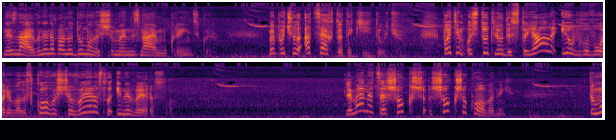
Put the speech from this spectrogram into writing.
не знаю, вони напевно думали, що ми не знаємо українською. Ми почули, а це хто такі йдуть. Потім ось тут люди стояли і обговорювали, в кого що виросло і не виросло. Для мене це шок, шок шокований. Тому,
